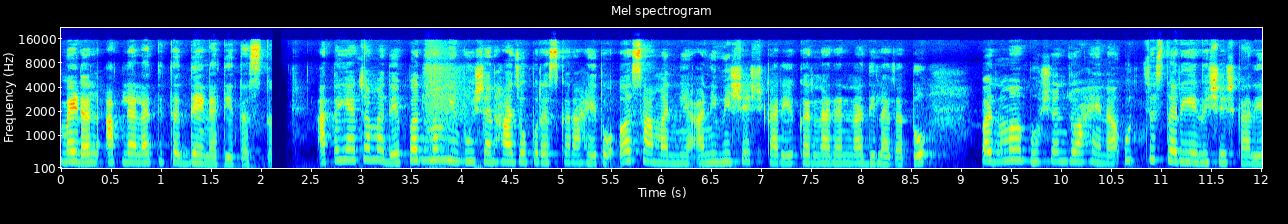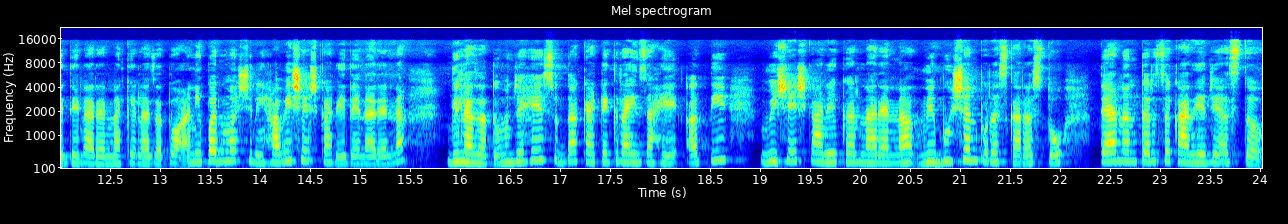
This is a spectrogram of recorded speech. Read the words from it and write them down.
मेडल आपल्याला तिथं देण्यात येत असतं. आता याच्यामध्ये पद्मविभूषण हा जो पुरस्कार आहे तो असामान्य आणि विशेष कार्य करणाऱ्यांना दिला जातो. पद्मभूषण जो आहे ना उच्चस्तरीय विशेष कार्य देणाऱ्यांना केला जातो आणि पद्मश्री हा विशेष कार्य देणाऱ्यांना दिला जातो. म्हणजे हे सुद्धा कॅटेगराईज आहे अति विशेष कार्य करणाऱ्यांना विभूषण पुरस्कार असतो. त्यानंतरचं कार्य जे असतं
